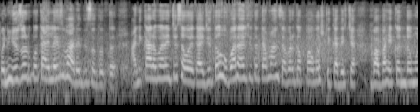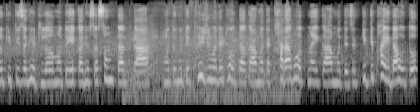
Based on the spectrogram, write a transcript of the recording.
पण हे जोडपं काय लयच भारी दिसत होतं. आणि कारभाऱ्यांची सवय काय जिथं उभा राहील तिथं त्या माणसावर गप्पा गोष्टी करायच्या. बाबा हे कंदमूळ कितीचं घेतलं? मग ते एका दिवसात संपतात का? मग तुम्ही ते फ्रीजमध्ये ठेवता का? मग ते खराब होत नाही का? मग त्याचा किती फायदा होतो?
